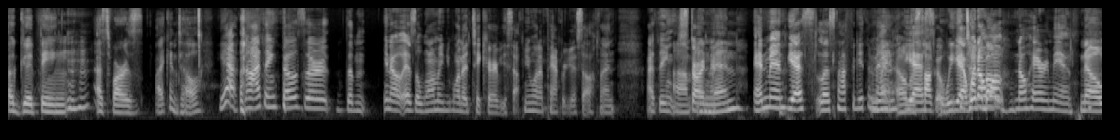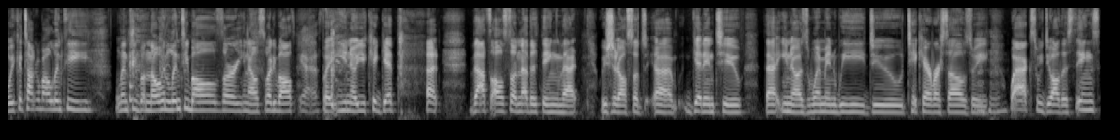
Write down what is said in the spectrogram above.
a good thing Mm-hmm. as far as I can tell. Yeah, no, I think those are the you know, as a woman, you want to take care of yourself. You want to pamper yourself, and I think Um, starting and men? and men, yes, let's not forget the men. Men, oh, let's yes, talk- we yeah, can talk we don't about- want no hairy men. No, we could talk about linty, linty, but no linty balls or you know sweaty balls. Yes. But you know you could get that. That's also another thing that we should also uh, get into. That you know as women we do take care of ourselves. We Mm-hmm. wax. We do all those things.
